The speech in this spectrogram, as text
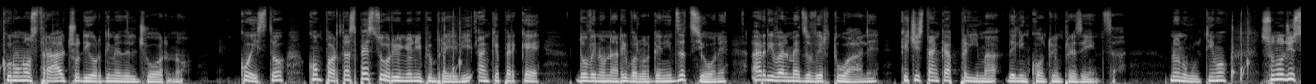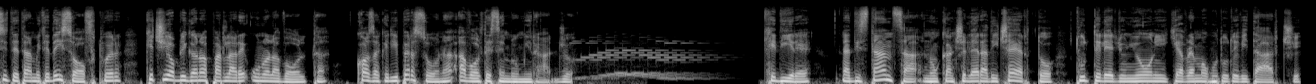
con uno stralcio di ordine del giorno. Questo comporta spesso riunioni più brevi, anche perché, dove non arriva l'organizzazione, arriva il mezzo virtuale, che ci stanca prima dell'incontro in presenza. Non ultimo, sono gestite tramite dei software che ci obbligano a parlare uno alla volta, cosa che di persona a volte sembra un miraggio. Che dire, la distanza non cancellerà di certo tutte le riunioni che avremmo potuto evitarci,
